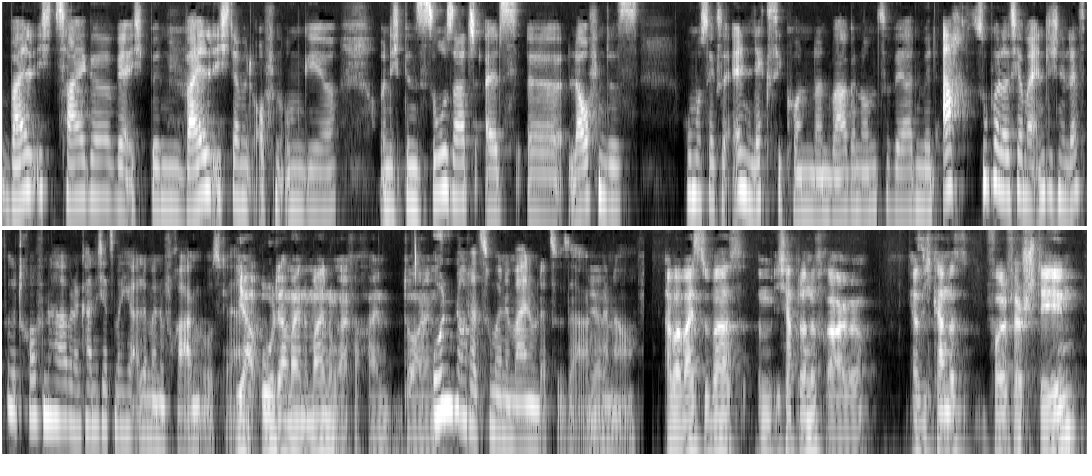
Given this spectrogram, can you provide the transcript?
weil ich zeige, wer ich bin, weil ich damit offen umgehe. Und ich bin so satt, als äh, laufendes homosexuellen Lexikon dann wahrgenommen zu werden mit, ach, super, dass ich ja mal endlich eine Lesbe getroffen habe, dann kann ich jetzt mal hier alle meine Fragen loswerden. Ja, oder meine Meinung einfach reindollen. Und noch dazu meine Meinung dazu sagen, Ja. genau. Aber weißt du was? Ähm, Ich habe da eine Frage. Also ich kann das voll verstehen,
